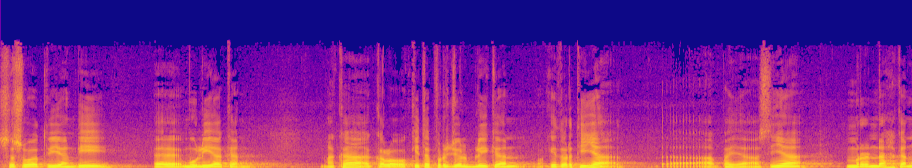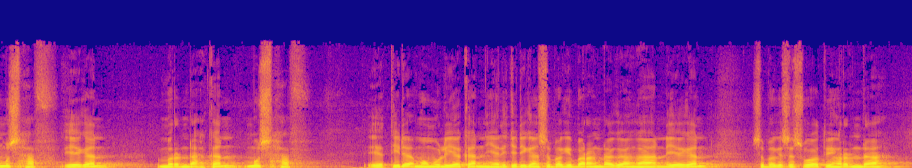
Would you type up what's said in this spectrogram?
Sesuatu yang dimuliakan maka kalau kita perjualbelikan itu artinya eh, apa ya? Aslinya merendahkan mushaf ya kan? Merendahkan mushaf. Ya tidak memuliakannya dijadikan sebagai barang dagangan ya kan? Sebagai sesuatu yang rendah.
